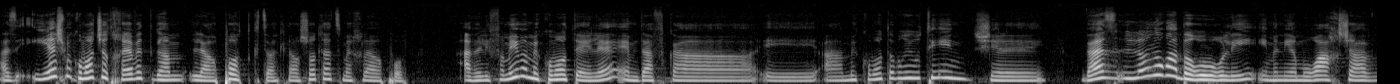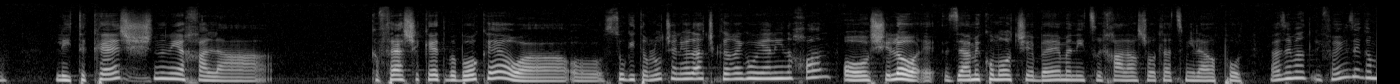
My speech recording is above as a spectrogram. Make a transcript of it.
אז יש מקומות שאת חייבת גם להרפות קצת, להרשות לעצמך להרפות. אבל לפעמים המקומות האלה הם דווקא אה, המקומות הבריאותיים, ש... ואז לא נורא ברור לי אם אני אמורה עכשיו להתעקש נניח על הקפה השקט בבוקר, או. או סוג התעמלות שאני יודעת שכרגע הוא יהיה לי נכון, או שלא, זה המקומות שבהם אני צריכה להרשות לעצמי להרפות. ואז אני אומרת, לפעמים זה גם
